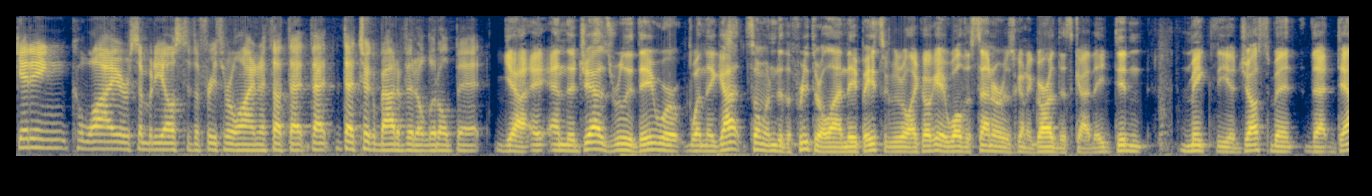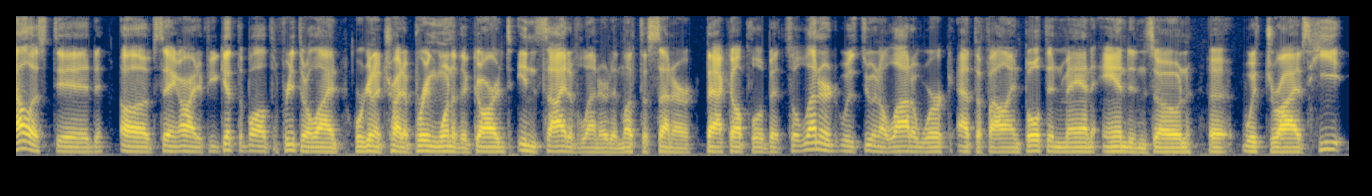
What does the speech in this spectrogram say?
getting Kawhi or somebody else to the free throw line. I thought that that that took them out of it a little bit. Yeah, and the Jazz really they were when they got someone to the free throw line, they basically were like, okay, well the center is going to guard this guy. They didn't make the adjustment that Dallas did of saying, all right, if you get the ball at the free throw line we're going to try to bring one of the guards inside of Leonard and let the center back up a little bit. So Leonard was doing a lot of work at the foul line, both in man and in zone uh, with drives. He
